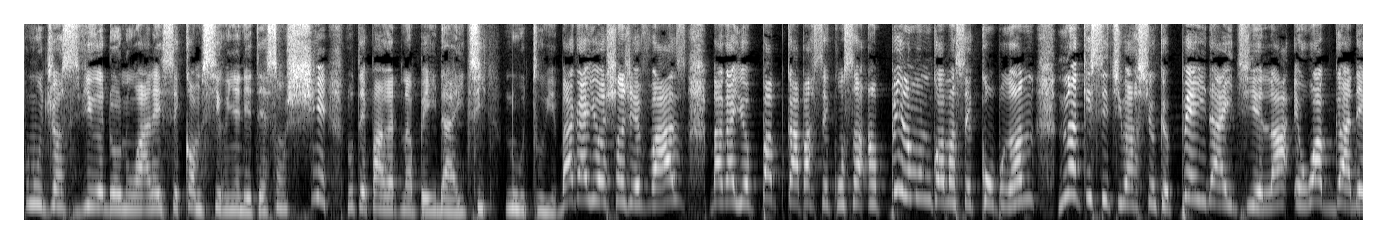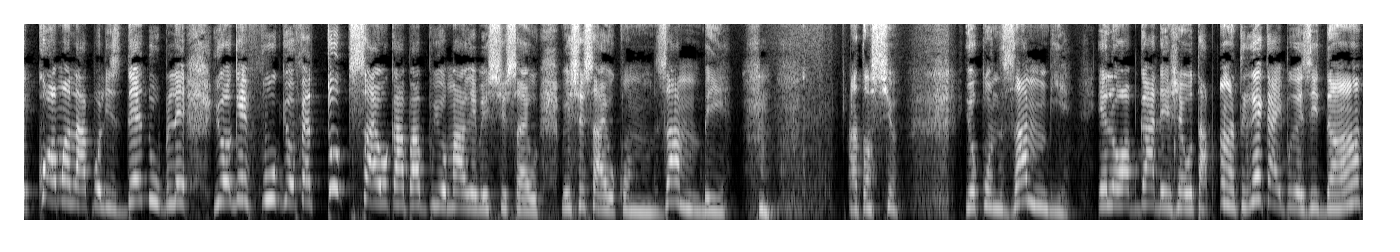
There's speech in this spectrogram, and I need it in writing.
kate ya E pi pou nou just vire do nou ale Se kom si rien ete son chien Nou te paret nan peyi da Haiti Nou touye Bagay yo chanje faz Bagay yo pap ka pase kon sa An pil moun komanse kompran Nan ki situasyon ke peyi da Haiti e la E wap gade koman la polis dedouble Yo ge foug yo fe tout sa yo kapab Pou yo mare mesye sa yo Mesye sa yo kon zambi Atensyon Yo kon zambi E lo wap gade tap entre kay prezident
